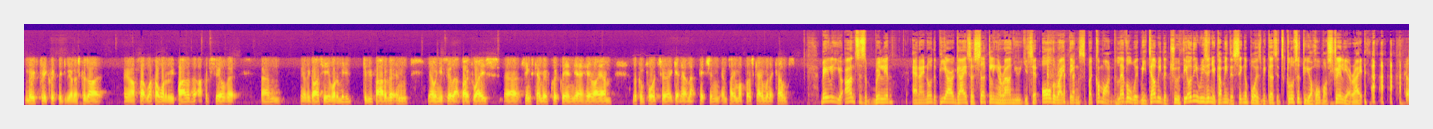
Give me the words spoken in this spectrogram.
moved pretty quickly. To be honest, because I, you know, I felt like I wanted to be part of it. I could feel that, um, you know, the guys here wanted me to, to be part of it, and you know, when you feel that both ways, uh, things can move quickly. And yeah, here I am, looking forward to getting out on that pitch and, and playing my first game when it comes. Bailey, your answers are brilliant. And I know the PR guys are circling around you. You said all the right things, but come on, level with me. Tell me the truth. The only reason you're coming to Singapore is because it's closer to your home, Australia, right?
